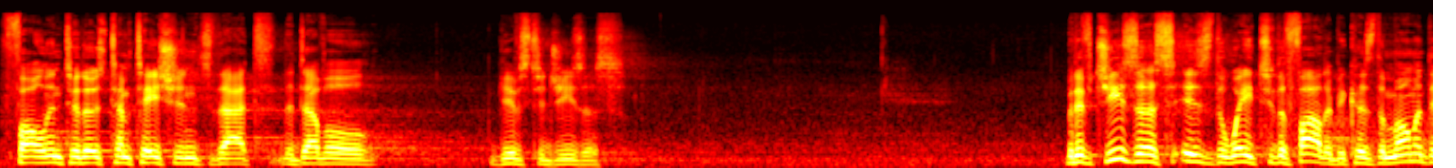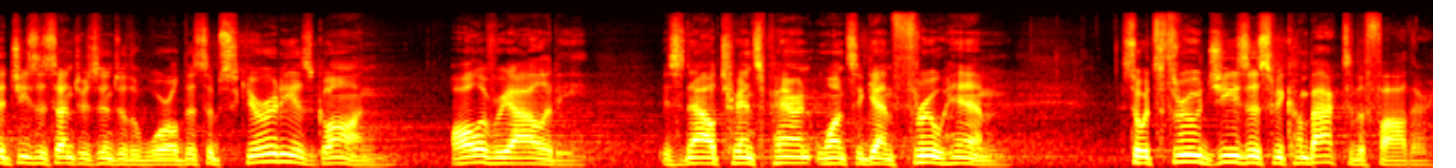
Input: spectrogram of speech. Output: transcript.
fall into those temptations that the devil gives to Jesus. But if Jesus is the way to the Father, because the moment that Jesus enters into the world, this obscurity is gone all of reality is now transparent once again through Him. So it's through Jesus we come back to the Father.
